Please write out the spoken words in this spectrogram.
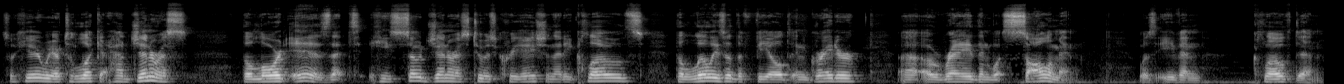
So here we are to look at how generous the Lord is, that He's so generous to His creation that He clothes the lilies of the field in greater uh, array than what Solomon was even clothed in.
